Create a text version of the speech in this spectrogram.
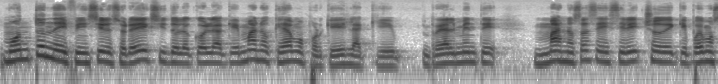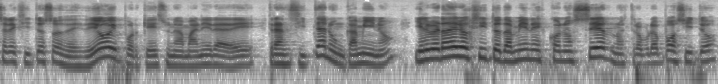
un montón de definiciones sobre éxito, lo con la que más nos quedamos porque es la que realmente más nos hace es el hecho de que podemos ser exitosos desde hoy porque es una manera de transitar un camino. Y el verdadero éxito también es conocer nuestro propósito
